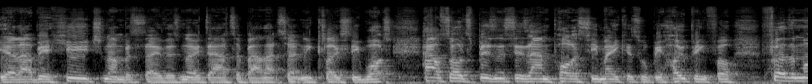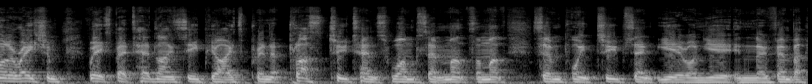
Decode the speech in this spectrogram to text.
Yeah, that'll be a huge number today. There's no doubt about that. Certainly closely watched. Households, businesses, and policymakers will be hoping for further moderation. We expect headline CPI to print at plus two tenths one percent month on month, seven point two percent year on year in November.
